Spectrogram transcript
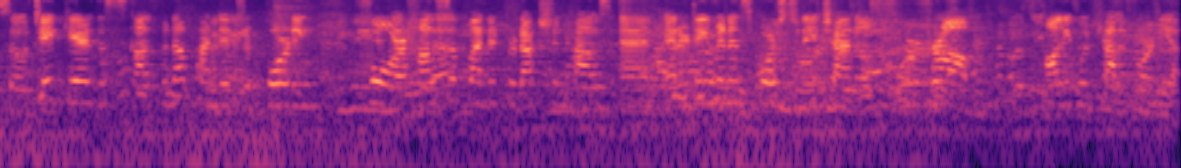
So take care. This is Kalpana Pandit reporting for House of Pandit Production House and Entertainment and Sports Today channel from Hollywood, California.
